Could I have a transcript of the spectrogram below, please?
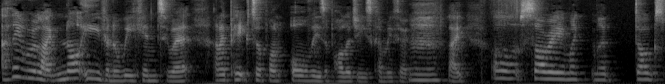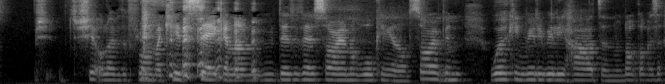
I think we were like not even a week into it, and I picked up on all these apologies coming through. Mm. Like, oh, sorry, my my dog's sh- shit all over the floor. My kid's sick, and I'm da, da, da, sorry I'm not walking. And oh, sorry I've been Mm. working really really hard, and I've not got myself.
